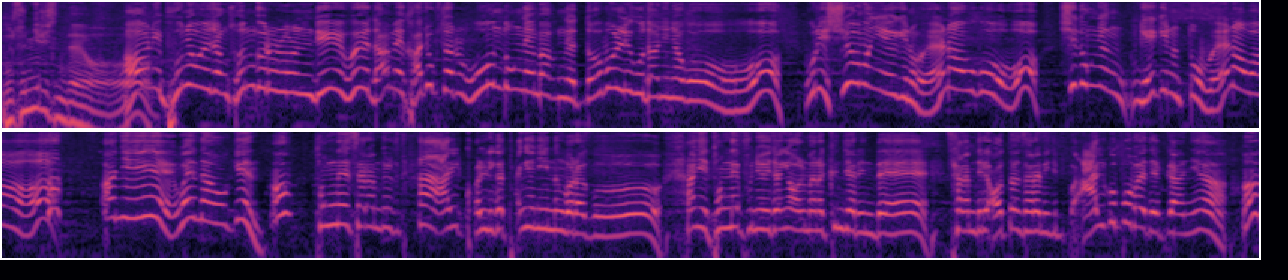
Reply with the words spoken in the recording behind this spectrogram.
무슨 일이신데요? 아니 부녀회장 선거를 하는데 왜 남의 가족사를 온 동네 막내 떠벌리고 다니냐고 우리 시어머니 얘기는 왜 나오고 시동생 얘기는 또 왜 나와 아니 왜 나오긴 어? 동네 사람들도 다 알 권리가 당연히 있는 거라고. 아니 동네 부녀회장이 얼마나 큰 자리인데 사람들이 어떤 사람인지 알고 뽑아야 될 거 아니야. 어?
